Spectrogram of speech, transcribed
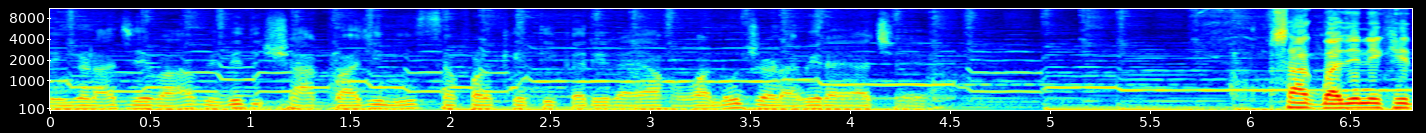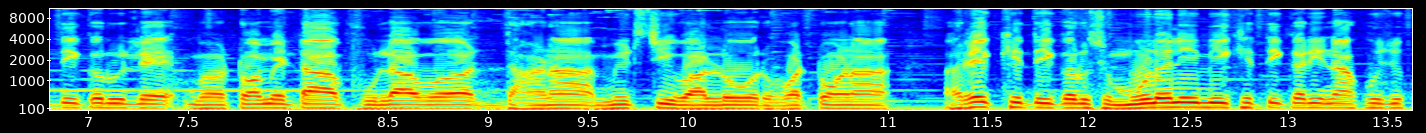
રીંગણા જેવા વિવિધ શાકભાજીની સફળ ખેતી કરી રહ્યા હોવાનું જણાવી રહ્યા છે. શાકભાજીની ખેતી કરું એટલે ટોમેટા, ફુલાવર, ધાણા, મિરચી, વાલોર, વટોણા, હરેક ખેતી કરું છું. મૂળની બી ખેતી કરી નાખું છું.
